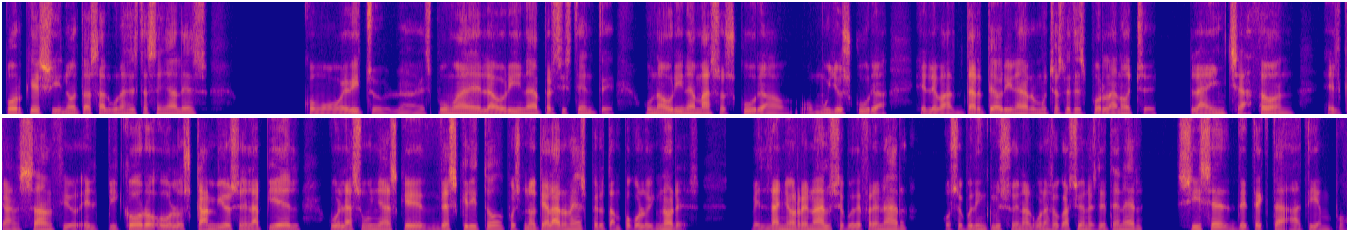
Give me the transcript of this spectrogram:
porque si notas algunas de estas señales, como he dicho, la espuma de la orina persistente, una orina más oscura o muy oscura, el levantarte a orinar muchas veces por la noche, la hinchazón, el cansancio, el picor o los cambios en la piel o en las uñas que he descrito, pues no te alarmes, pero tampoco lo ignores. El daño renal se puede frenar o se puede incluso en algunas ocasiones detener si se detecta a tiempo.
